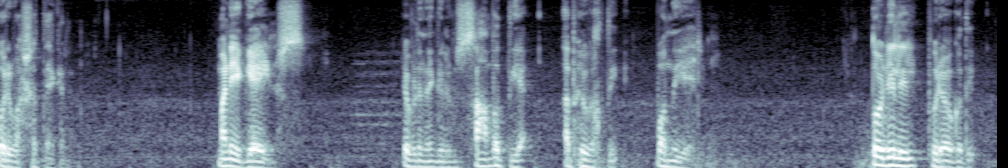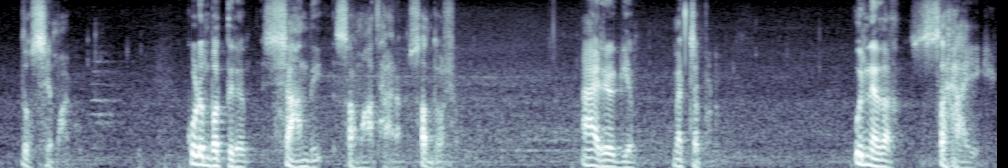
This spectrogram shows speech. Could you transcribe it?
ഒരു വർഷത്തേക്ക്. മണി ഗെയിൻസ് എവിടെന്നെങ്കിലും സാമ്പത്തിക അഭിവൃദ്ധി വന്നു ചേരും. തൊഴിലിൽ പുരോഗതി ദൃശ്യമാകും. കുടുംബത്തിലും ശാന്തി സമാധാനം സന്തോഷം. ആരോഗ്യം മെച്ചപ്പെടും. ഉന്നത സഹായിക്കും.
